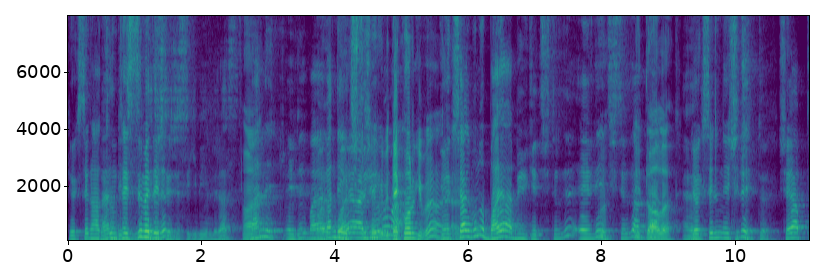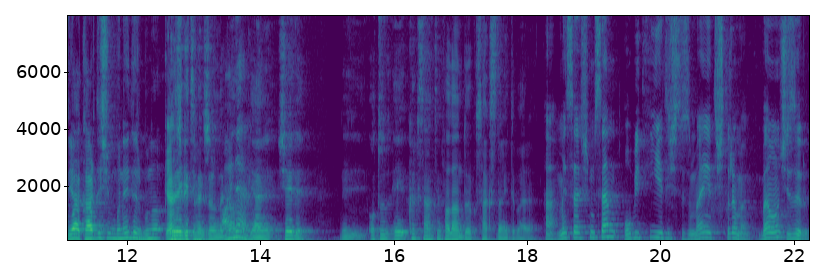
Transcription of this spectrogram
Göksel'in hakkını Ben teslim edelim. yetiştiricisi gibiyim biraz. Ha. Ben de evde bayağı ben de Bayağı şey yetiştiriyorum gibi ama dekor gibi. ha. Göksel bunu bayağı büyük yetiştirdi. Evde yetiştirdi. Hatta İddialı. Evet. Göksel'in eşi de Küçüktü. şey yaptı ya kardeşim bu nedir bunu Buraya Gerçekten. getirmek zorunda kaldık. Aynen. Yani şeydi. e, 30 e, 40 santim falan da saksıdan itibaren. Ha, mesela şimdi sen o bitkiyi yetiştirsin. Ben yetiştiremem. Ben onu çizerim.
